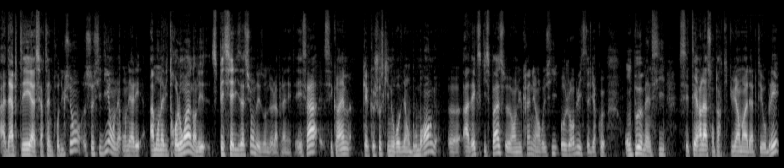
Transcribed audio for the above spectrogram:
adaptées à certaines productions. Ceci dit, on, on est allé, à mon avis, trop loin dans les spécialisations des zones de la planète. Et ça, c'est quand même quelque chose qui nous revient en boomerang euh, avec ce qui se passe en Ukraine et en Russie aujourd'hui. C'est-à-dire qu'on peut, même si ces terres-là sont particulièrement adaptées au blé,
